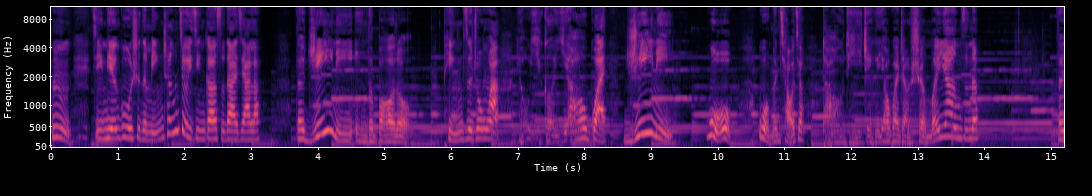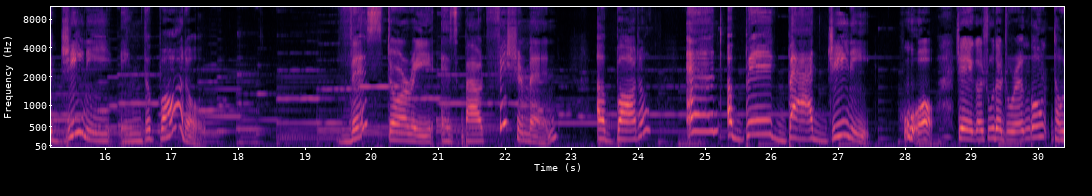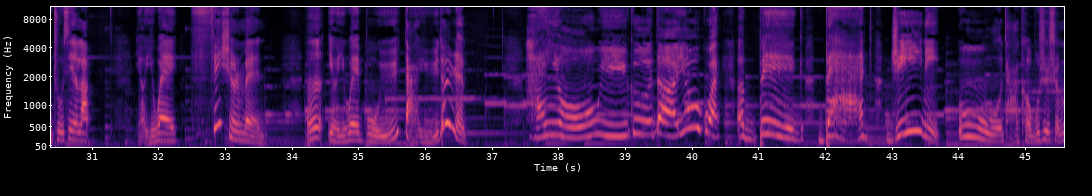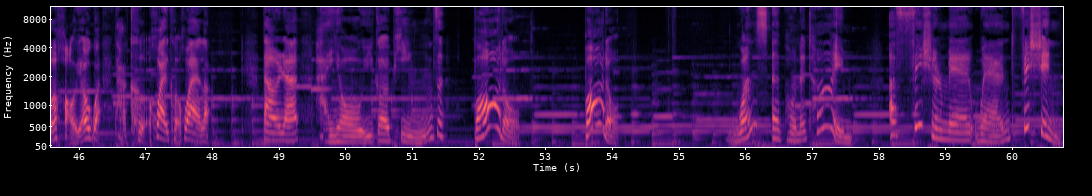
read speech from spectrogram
嗯，今天故事的名称就已经告诉大家了，The genie in the bottle。瓶子中啊有一个妖怪，genie。哦，我们瞧瞧，到底这个妖怪长什么样子呢？The genie in the bottle。This story is about fishermen, a bottle a big bad genie。哇，这个书的主人公都出现了，有一位 fisherman，嗯，有一位捕鱼打鱼的人，还有一个大妖怪，a big bad genie。哦，他可不是什么好妖怪，他可坏可坏了。当然，还有一个瓶子，bottle，bottle。Once upon a time, a fisherman went fishing.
